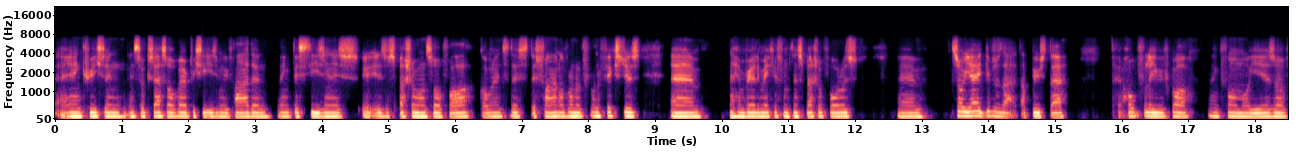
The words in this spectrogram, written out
an increase in, in success over every season we've had, and I think this season is is a special one so far. Going into this this final run of run of fixtures, um, they can really make it something special for us. Um, so yeah, it gives us that that boost there. Hopefully, we've got I think four more years of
